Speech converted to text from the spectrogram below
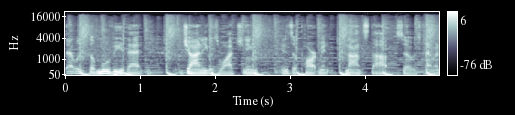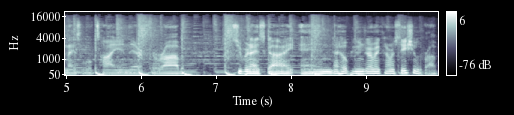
That was the movie that Johnny was watching in his apartment nonstop. So it's kind of a nice little tie in there for Rob. Super nice guy. And I hope you enjoy my conversation with Rob.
